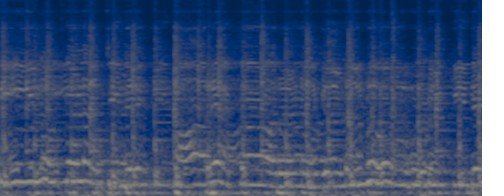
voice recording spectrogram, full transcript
ನೀನು ಕಳಚಿದೆ ಕಾರ್ಯ ಕಾರಣಗಳನ್ನು ಹುಡುಕಿದೆ.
